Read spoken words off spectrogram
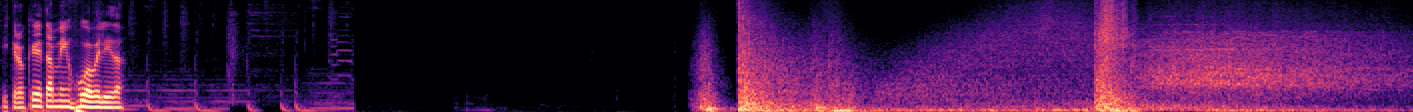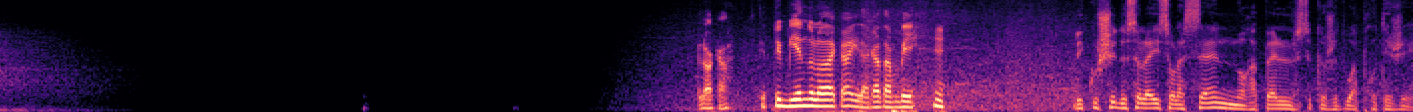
y creo que también jugabilidad. Acá. Que estoy viéndolo de acá y de acá también. Les couchers de soleil sur la Seine me rappellent ce que je dois protéger.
